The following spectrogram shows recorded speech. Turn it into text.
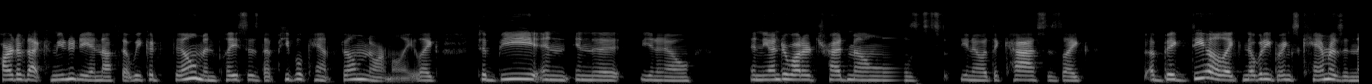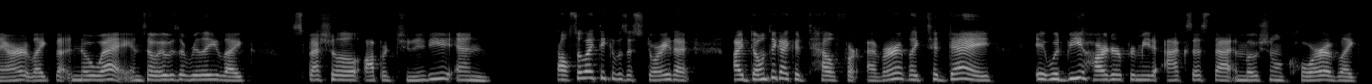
part of that community enough that we could film in places that people can't film normally like to be in in the you know in the underwater treadmills you know at the cast is like a big deal like nobody brings cameras in there like that no way and so it was a really like special opportunity and also i think it was a story that i don't think i could tell forever like today it would be harder for me to access that emotional core of like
